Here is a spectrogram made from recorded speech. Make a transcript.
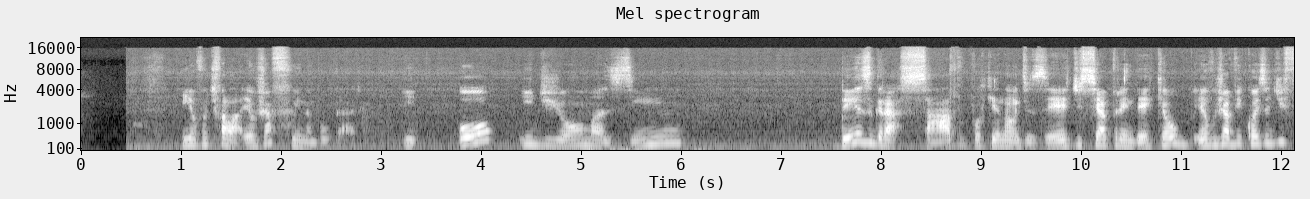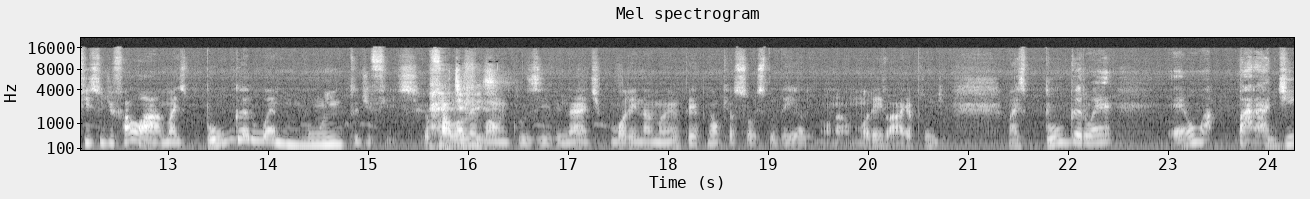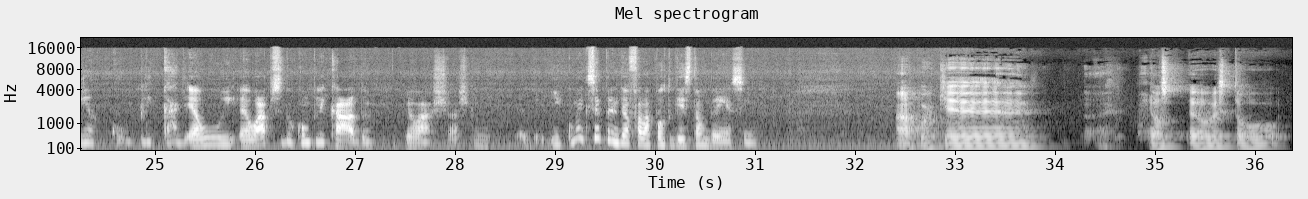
E eu vou te falar, eu já fui na Bulgária. E o idiomazinho desgraçado, por que não dizer, de se aprender, que eu, eu já vi coisa difícil de falar, mas búlgaro é muito difícil. Eu é falo é difícil. alemão, inclusive, né? Tipo, morei na Alemanha um tempo, não que eu sou, estudei alemão, não, morei lá e aprendi. Mas búlgaro é, é uma paradinha complicada, é o, é o ápice do complicado, eu acho. acho que, e como é que você aprendeu a falar português tão bem assim? Ah, porque eu, eu estou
